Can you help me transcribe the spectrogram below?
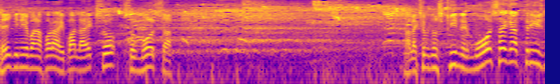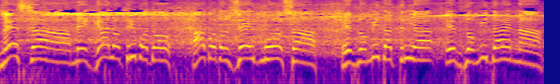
Έγινε η επαναφορά, η μπάλα έξω στο Μόσα. Άλλαξε με τον Σκίνερ, Μόσα για τρεις, μέσα, μεγάλο τρίποντο από τον Ζέιτ Μόσα, 73-71.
